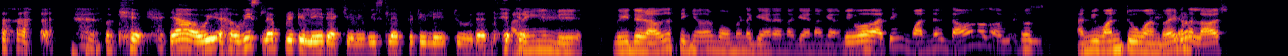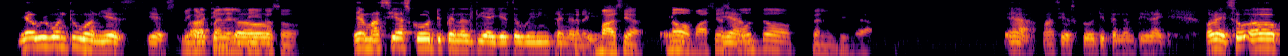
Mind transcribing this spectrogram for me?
okay. Yeah, we we slept pretty late actually. We slept pretty late too that day. I think we we did. I was just thinking of that moment again and again and again. We were, I think, one 0 down, or it was, and we won two one, right? In the last, yeah, we won two one. Yes, yes. we got I a think penalty uh, or so. yeah, Mascia scored the penalty. I guess the winning penalty. correct. Mascia. No, Mascia Yeah. scored the penalty. Yeah. Yeah, Mascia scored the penalty, right? All right. So, uh,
